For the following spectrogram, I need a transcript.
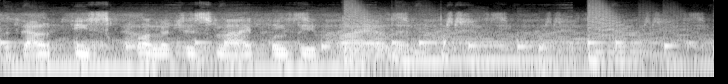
Without these qualities, life will be violent.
